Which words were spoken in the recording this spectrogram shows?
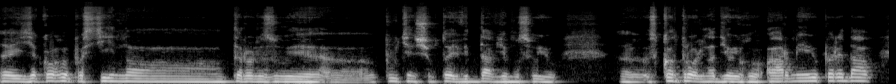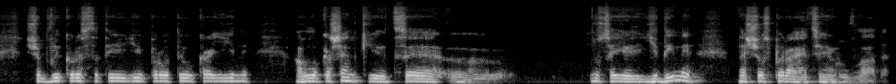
е, якого постійно тероризує е, Путін, щоб той віддав йому свою е, контроль над його армією, передав, щоб використати її проти України. А в Лукашенки це, е, ну, це єдине, на що спирається його влада.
